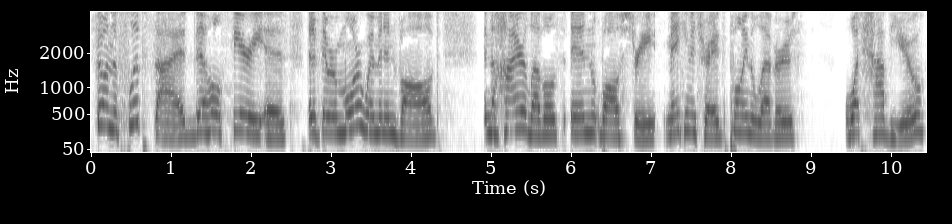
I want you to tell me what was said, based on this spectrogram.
So on the flip side, the whole theory is that if there were more women involved, in the higher levels in Wall Street, making the trades, pulling the levers, what have you,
